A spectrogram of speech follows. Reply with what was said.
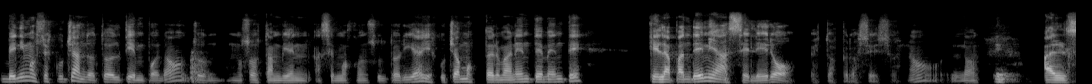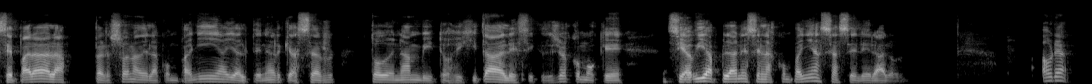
Venimos escuchando todo el tiempo, ¿no? nosotros también hacemos consultoría y escuchamos permanentemente que la pandemia aceleró estos procesos, ¿no? Al separar a la persona de la compañía y al tener que hacer todo en ámbitos digitales y qué sé yo, es como que si había planes en las compañías se aceleraron. Ahora,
